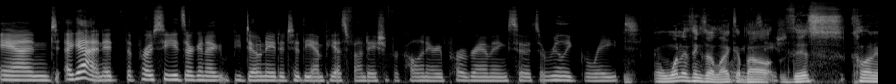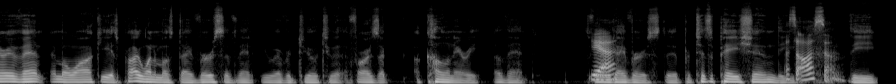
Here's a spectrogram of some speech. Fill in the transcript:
and again, it, the proceeds are going to be donated to the MPS Foundation for Culinary Programming. So it's a really great. And one of the things I like about this culinary event in Milwaukee is probably one of the most diverse event you ever go to as far as a, a culinary event. It's Yeah. very diverse. The participation, the That's awesome. the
